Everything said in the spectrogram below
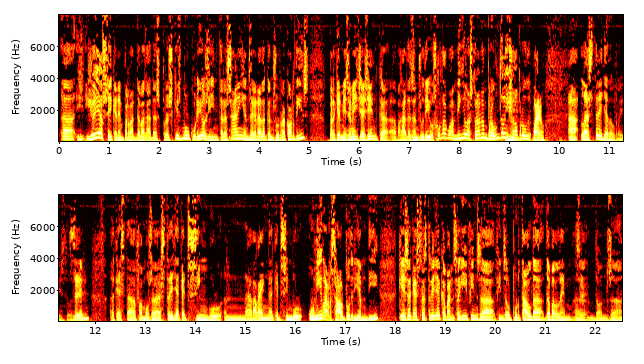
Uh, jo ja ho sé que n'hem parlat de vegades, però és que és molt curiós i interessant i ens agrada que ens ho recordis, perquè a més a més hi ha gent que a vegades ens ho diu, escolta, quan vingui l'astrònom, pregunta-li això, pregunta Bueno, uh, l'estrella del Reis d'Orient, sí. aquesta famosa estrella, aquest símbol nadalenc, aquest símbol universal, podríem dir, que és aquesta estrella que van seguir fins, a, fins al portal de, de Betlem. Sí. Uh, doncs, uh,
